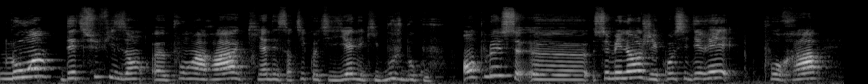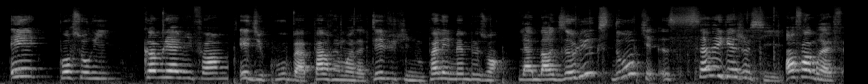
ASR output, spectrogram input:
loin d'être suffisant euh, pour un rat qui a des sorties quotidiennes et qui bouge beaucoup. En plus, euh, ce mélange est considéré pour rat et pour souris comme les amiformes. Et du coup, bah, pas vraiment adapté vu qu'ils n'ont pas les mêmes besoins. La marque Zolux, donc, ça dégage aussi. Enfin bref,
